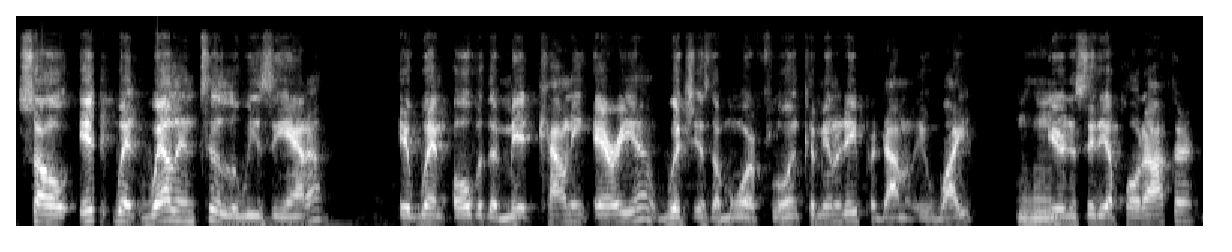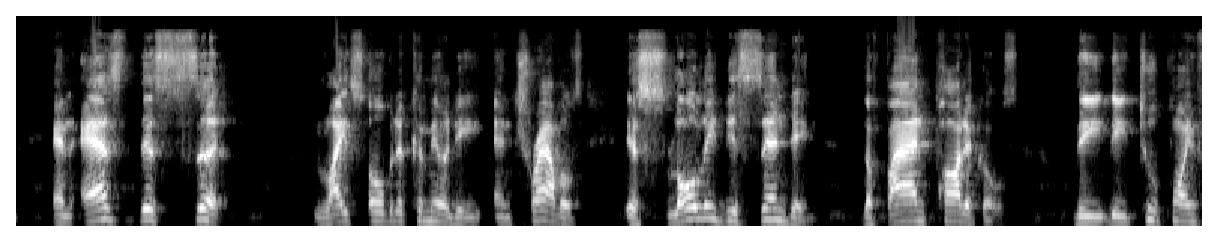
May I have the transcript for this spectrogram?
So it went well into Louisiana. It went over the mid county area, which is a more affluent community, predominantly white mm-hmm. here in the city of Port Arthur. And as this soot lights over the community and travels, is slowly descending the fine particles, the, the 2.5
